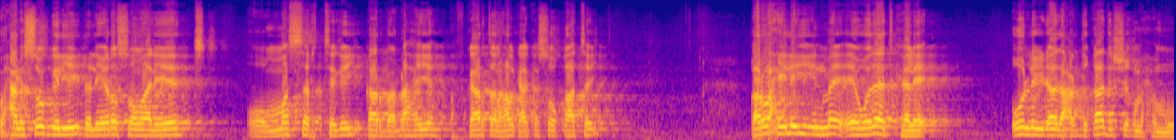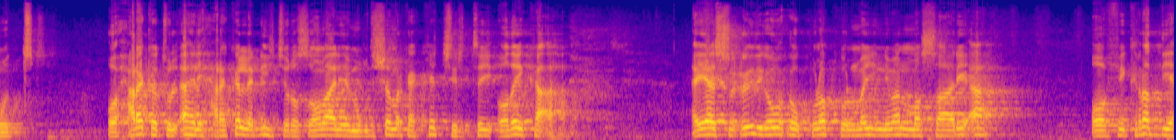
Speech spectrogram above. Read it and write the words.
Waxaana soo geliyey dhallinyaro soomaaliyeed oo masar tegey qaar baa dhahaya afkaartana halkaa ka soo qaatay. Qaar waxay leeyihiin ma ee wadaad kale oo la yidhahdo cabdiqaadir sheekh maxamuud oo xarakatul ahli xaraka la dhihi jiro soomaaliya muqdisho markaa ka jirtay oday ka ahaa ayaa sacuudiga wuxuu kula kulmay niman masaari ah oo fikraddii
